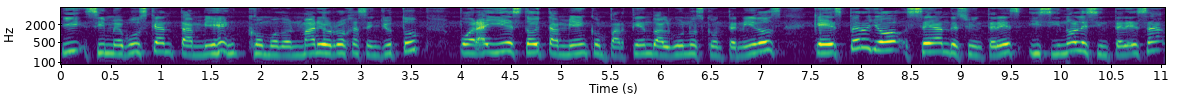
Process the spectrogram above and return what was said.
Y si me buscan también como don Mario Rojas en YouTube. Por ahí estoy también compartiendo algunos contenidos que espero yo sean de su interés y si no les interesa,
